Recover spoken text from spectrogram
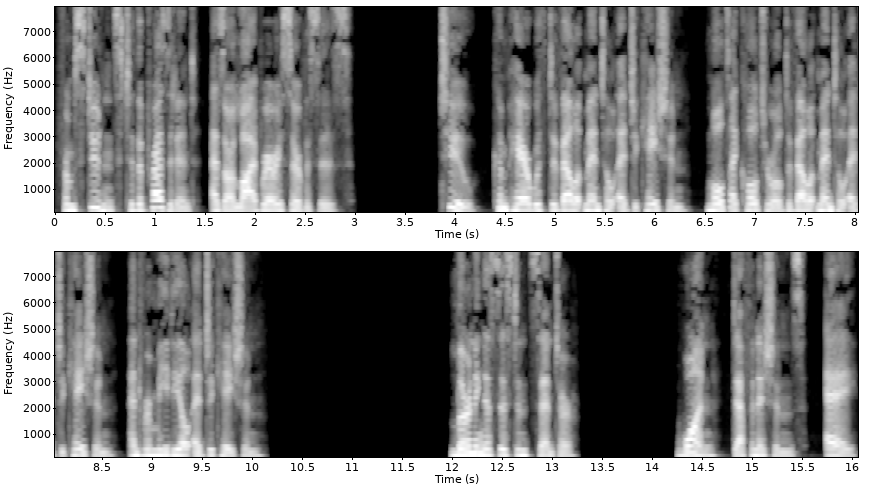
from students to the president, as are library services. 2. Compare with developmental education, multicultural developmental education, and remedial education. Learning Assistance Center. 1. Definitions. A.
